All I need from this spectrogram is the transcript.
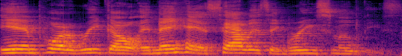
in puerto rico and they had salads and green smoothies.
